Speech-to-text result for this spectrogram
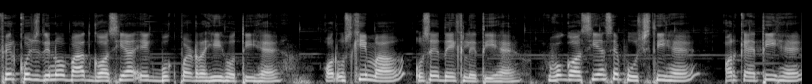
फिर कुछ दिनों बाद गौसिया एक बुक पढ़ रही होती है और उसकी माँ उसे देख लेती है। वो गौसिया से पूछती हैं और कहती हैं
